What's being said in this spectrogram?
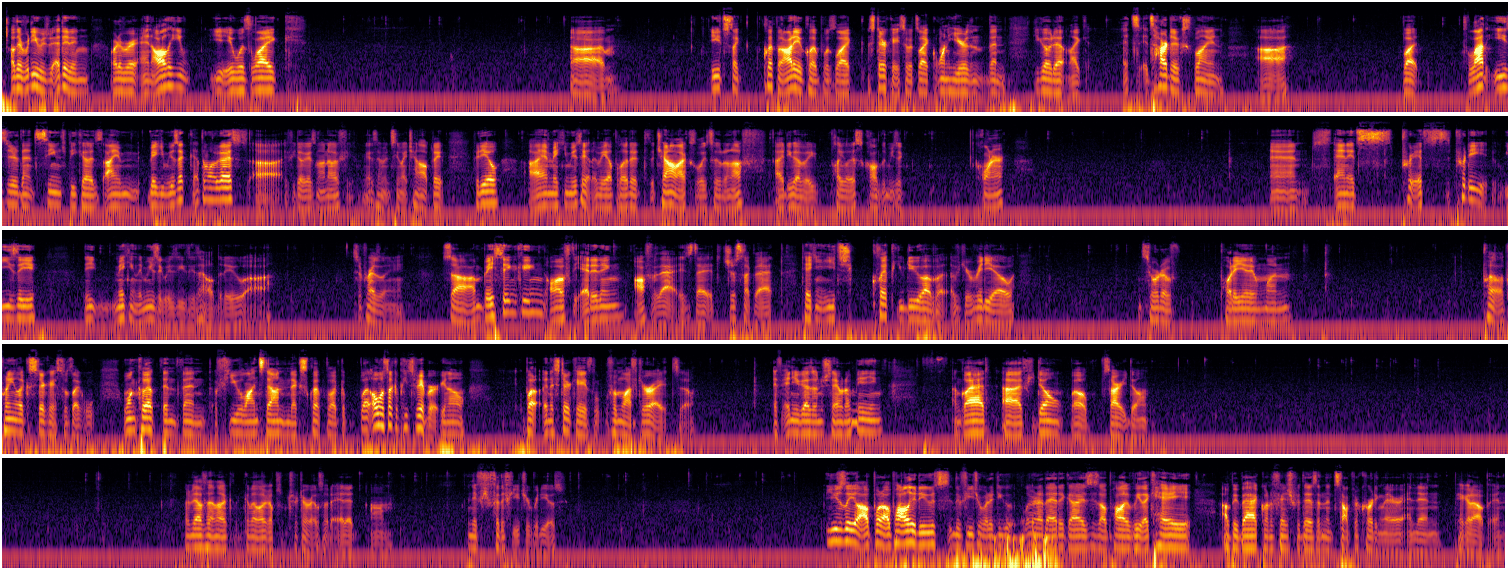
other videos editing or whatever, and all he it was like um, each like clip and audio clip was like a staircase, so it's like one here, then then you go down like it's it's hard to explain, uh, but a lot easier than it seems because I'm making music at the moment, guys. Uh, if you guys don't know, if you guys haven't seen my channel update video, I am making music. It'll be uploaded to the channel actually soon enough. I do have a playlist called the Music Corner, and and it's pretty it's pretty easy. The, making the music was easy as hell to do, uh, surprisingly. So I'm basing off the editing off of that. Is that it's just like that, taking each clip you do of a, of your video, and sort of putting it in one put, putting like a staircase. So it's like one clip, then then a few lines down, the next clip, like a, almost like a piece of paper, you know, but in a staircase from left to right. So if any of you guys understand what I'm meaning, I'm glad. Uh, if you don't, well, sorry you don't. I'm definitely like, gonna look up some tutorials how to edit, um, if, for the future videos usually I'll, what I'll probably do in the future when I do learn how to edit, guys, is I'll probably be like, hey, I'll be back when I finish with this, and then stop recording there, and then pick it up and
